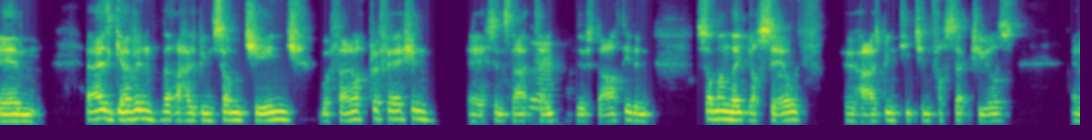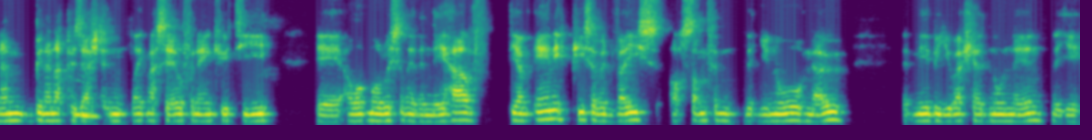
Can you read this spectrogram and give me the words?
Um, it is given that there has been some change within our profession uh, since that Yeah. time they've started. And someone like yourself, who has been teaching for six years, and I'm been in a position like myself in NQT uh, a lot more recently than they have. Do you have any piece of advice or something that you know now that maybe you wish you had known then that you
